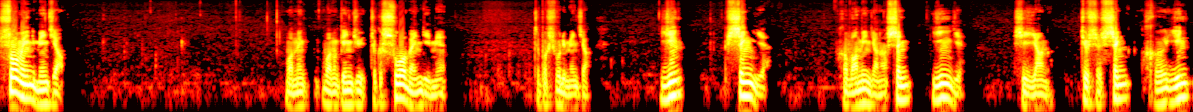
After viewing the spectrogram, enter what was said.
说文》里面讲，我们我们根据这个《说文》里面这部书里面讲，阴生也，和王明讲的生阴也是一样的，就是生和阴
